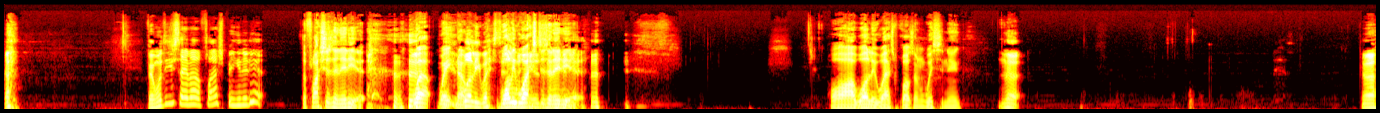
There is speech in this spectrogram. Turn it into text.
ben, what did you say about Flash being an idiot? The Flash is an idiot. well, wait, no. Wally West. Wally West is an idiot. Oh, Wally West wasn't whistling. No. Uh,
